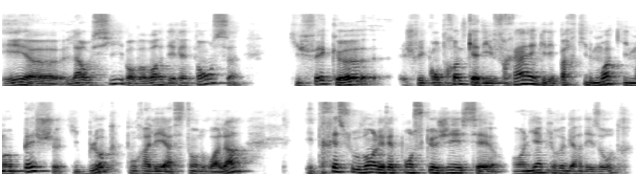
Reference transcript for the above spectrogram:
Et euh, là aussi, on va avoir des réponses qui fait que je vais comprendre qu'il y a des freins et qu'il y a des parties de moi qui m'empêchent, qui bloquent pour aller à cet endroit-là. Et très souvent, les réponses que j'ai, c'est en lien avec le regard des autres.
